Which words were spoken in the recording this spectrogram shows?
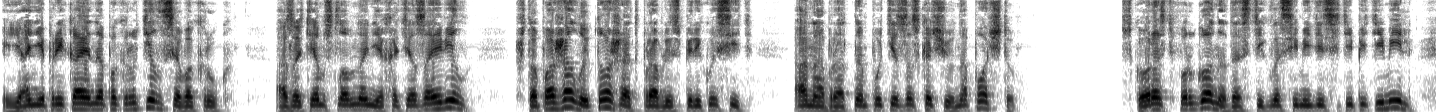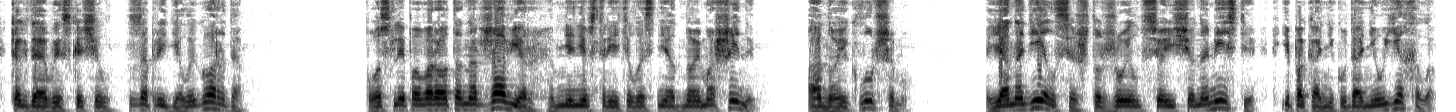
Я непрекаянно покрутился вокруг, а затем, словно нехотя, заявил, что, пожалуй, тоже отправлюсь перекусить, а на обратном пути заскочу на почту. Скорость фургона достигла 75 миль, когда я выскочил за пределы города. После поворота на Джавьер мне не встретилось ни одной машины. Оно и к лучшему. Я надеялся, что Джуэл все еще на месте и пока никуда не уехала.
